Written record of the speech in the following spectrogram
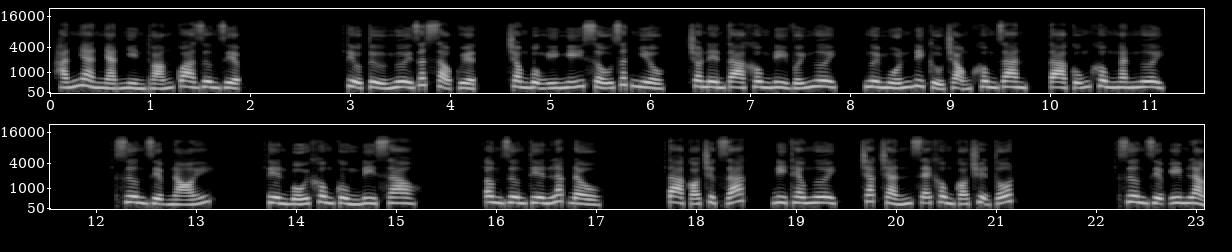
hắn nhàn nhạt nhìn thoáng qua Dương Diệp. Tiểu tử ngươi rất xảo quyệt, trong bụng ý nghĩ xấu rất nhiều, cho nên ta không đi với ngươi, ngươi muốn đi cửu trọng không gian, ta cũng không ngăn ngươi. Dương Diệp nói, tiền bối không cùng đi sao? Âm Dương Tiên lắc đầu. Ta có trực giác, đi theo ngươi, chắc chắn sẽ không có chuyện tốt. Dương Diệp im lặng,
